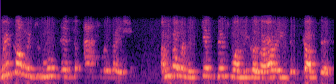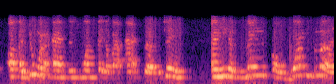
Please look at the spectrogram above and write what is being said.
we're going to move into actualization. I'm going to skip this one because I already discussed it. Uh, I do want to add this one thing about Acts 17. And he has made from one blood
